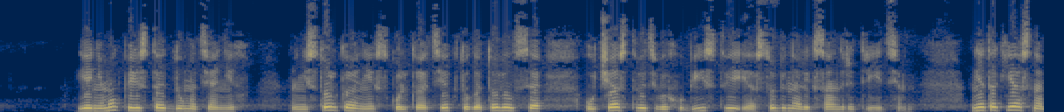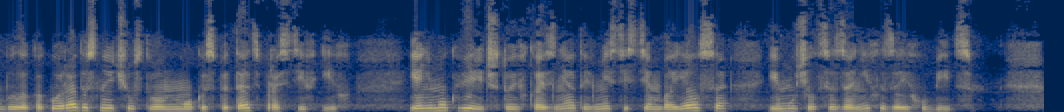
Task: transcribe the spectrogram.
Я не мог перестать думать о них, но не столько о них, сколько о тех, кто готовился участвовать в их убийстве, и особенно Александре Третьем. Мне так ясно было, какое радостное чувство он мог испытать, простив их. Я не мог верить, что их казнят, и вместе с тем боялся, и мучился за них и за их убийц.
